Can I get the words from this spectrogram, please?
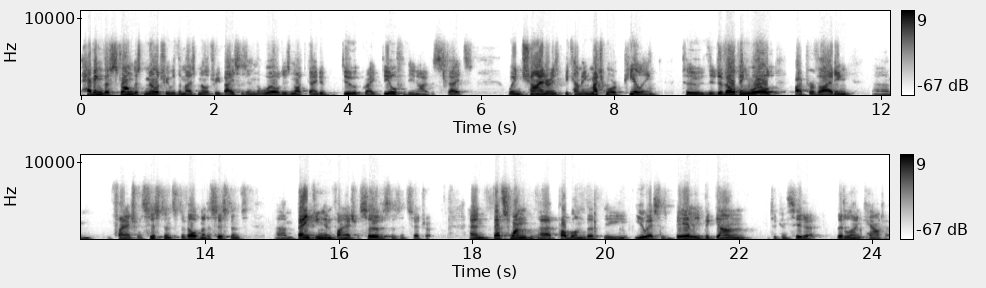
having the strongest military with the most military bases in the world is not going to do a great deal for the United States when China is becoming much more appealing to the developing world by providing um, financial assistance, development assistance, um, banking and financial services, etc. And that's one uh, problem that the US has barely begun to consider, let alone counter.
